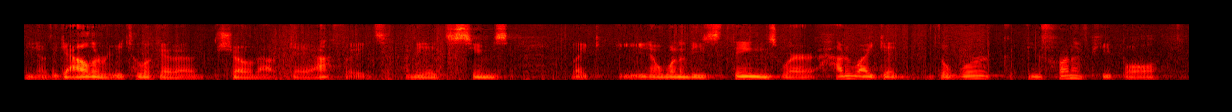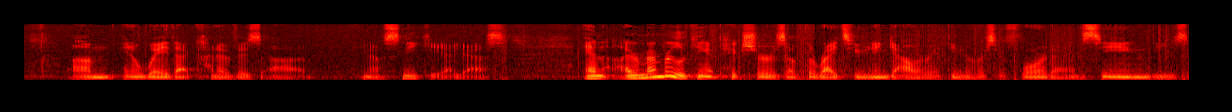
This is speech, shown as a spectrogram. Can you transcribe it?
you know, the gallery to look at a show about gay athletes. I mean, it seems like, you know, one of these things where how do I get the work in front of people um, in a way that kind of is, uh, you know, sneaky, I guess. And I remember looking at pictures of the Reitz Union Gallery at the University of Florida and seeing these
